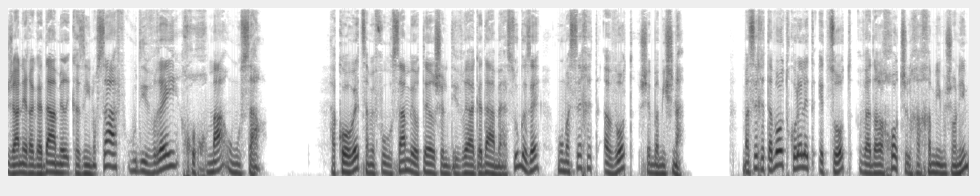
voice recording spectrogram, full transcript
ז'אנר אגדה המרכזי נוסף הוא דברי חוכמה ומוסר. הקובץ המפורסם ביותר של דברי אגדה מהסוג הזה הוא מסכת אבות שבמשנה. מסכת אבות כוללת עצות והדרכות של חכמים שונים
